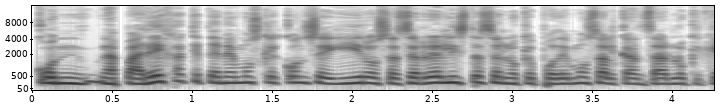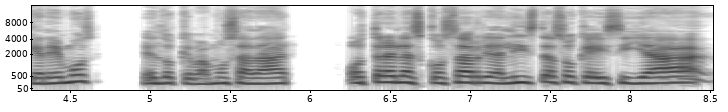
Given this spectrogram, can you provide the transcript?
con la pareja que tenemos que conseguir, o sea, ser realistas en lo que podemos alcanzar, lo que queremos es lo que vamos a dar. Otra de las cosas realistas, ok, si ya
